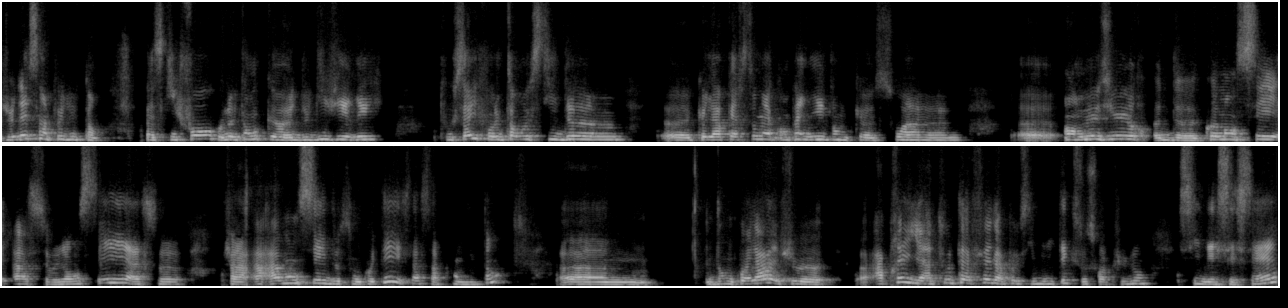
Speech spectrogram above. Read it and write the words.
je laisse un peu du temps parce qu'il faut le temps de digérer tout ça. Il faut le temps aussi de que la personne accompagnée donc soit en mesure de commencer à se lancer, à se, à avancer de son côté. Et ça, ça prend du temps. donc voilà, après, il y a tout à fait la possibilité que ce soit plus long si nécessaire.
